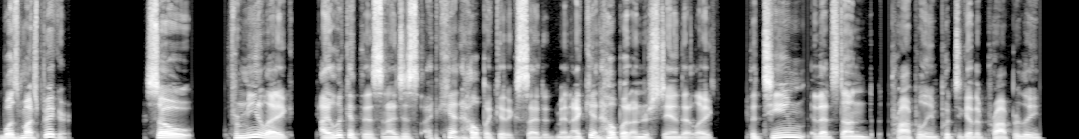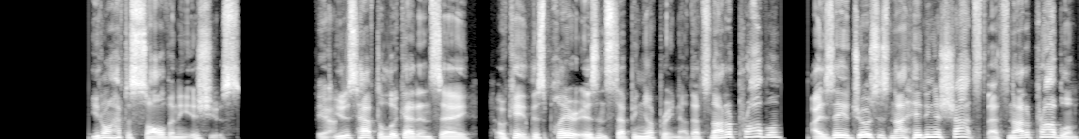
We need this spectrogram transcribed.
was much bigger. So for me, like, I look at this and I just, I can't help but get excited, man. I can't help but understand that, like, the team that's done properly and put together properly, you don't have to solve any issues. Yeah. You just have to look at it and say, okay, this player isn't stepping up right now. That's not a problem. Isaiah Joe's is not hitting his shots. That's not a problem.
